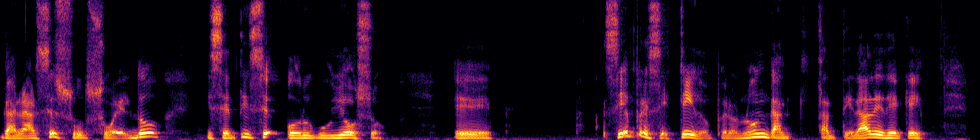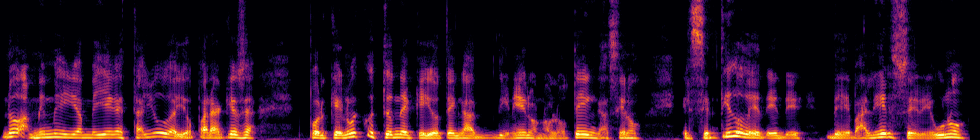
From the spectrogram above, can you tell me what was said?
ganarse su sueldo y sentirse orgulloso. Eh, siempre ha existido, pero no en cantidades de que, no, a mí me, llega esta ayuda, yo para qué, o sea, porque no es cuestión de que yo tenga dinero o no lo tenga, sino el sentido de, valerse, de uno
